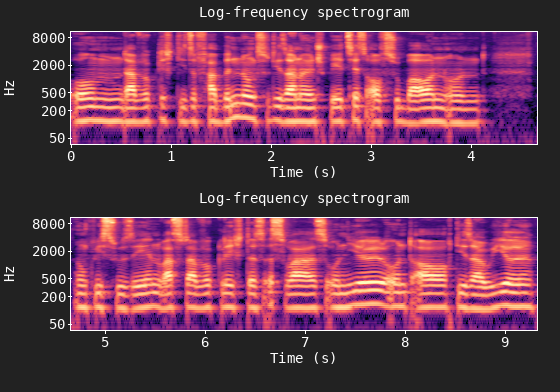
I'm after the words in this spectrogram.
um da wirklich diese Verbindung zu dieser neuen Spezies aufzubauen und irgendwie zu sehen, was da wirklich das ist, was O'Neill und auch dieser Real,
